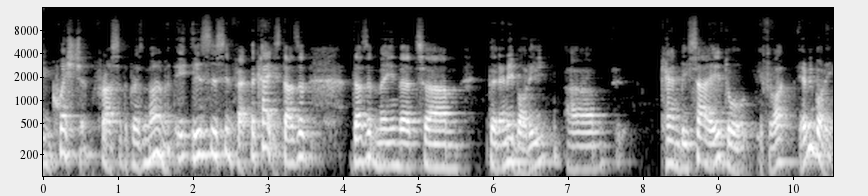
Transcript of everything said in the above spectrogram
big question for us at the present moment. Is this in fact the case? Does it does it mean that um, that anybody um, can be saved, or if you like, everybody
